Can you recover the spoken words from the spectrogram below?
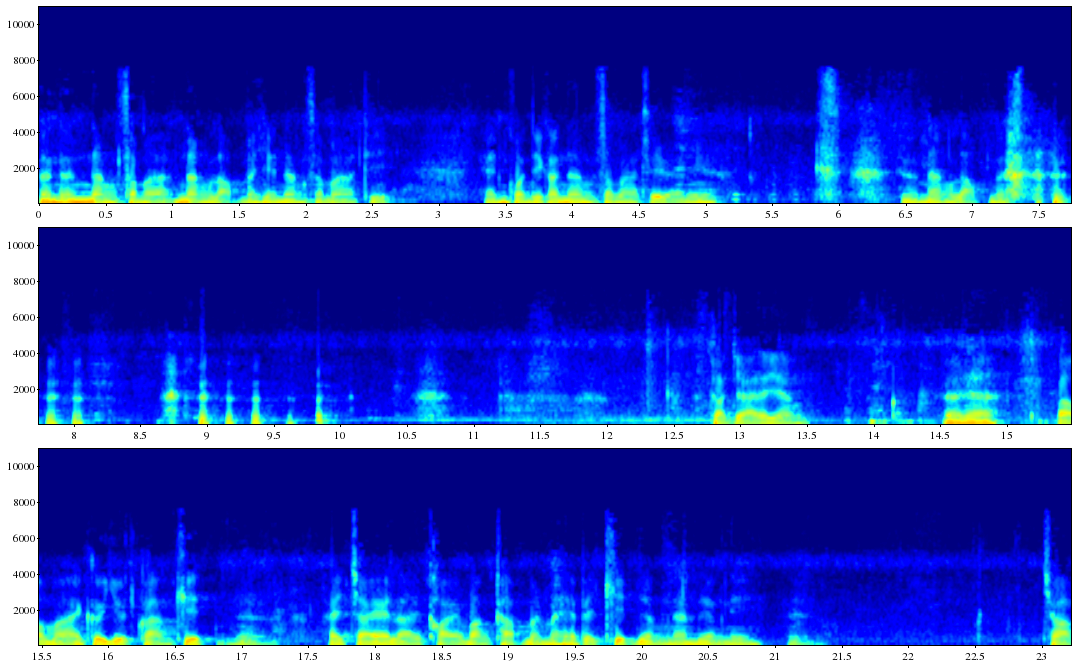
อันนั้นนั่งสมานั่งหลับไม่ใช่นั่งสมาธิ เห็นคนที่เขานั่งสมาธิแบบนี้นั่งหลับนะ เข้าใจแล้วยังนะเป้าหมายคือหยุดความคิด ให้ใช้อะไรคอยบังคับ มันไม่ให้ไปคิดเรื่องนั้นเรื่องนี้ ชอบ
